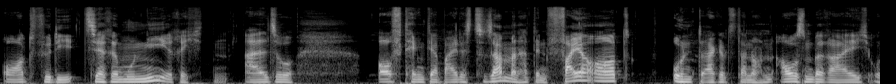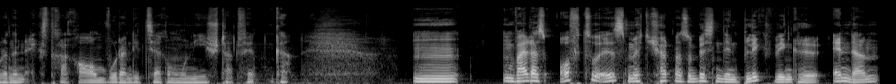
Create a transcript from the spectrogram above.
Ort für die Zeremonie richten. Also oft hängt ja beides zusammen. Man hat den Feierort und da gibt es dann noch einen Außenbereich oder einen extra Raum, wo dann die Zeremonie stattfinden kann. Und weil das oft so ist, möchte ich heute mal so ein bisschen den Blickwinkel ändern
